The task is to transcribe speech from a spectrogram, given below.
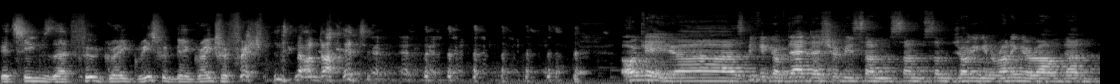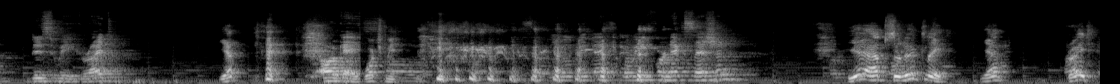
It seems that food grade grease would be a great refreshment in our diet. okay, uh, speaking of that, there should be some some some jogging and running around done this week, right? Yep. Okay. Watch me. so you'll be back in a week for next session? Yeah, absolutely. Yeah. Great.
